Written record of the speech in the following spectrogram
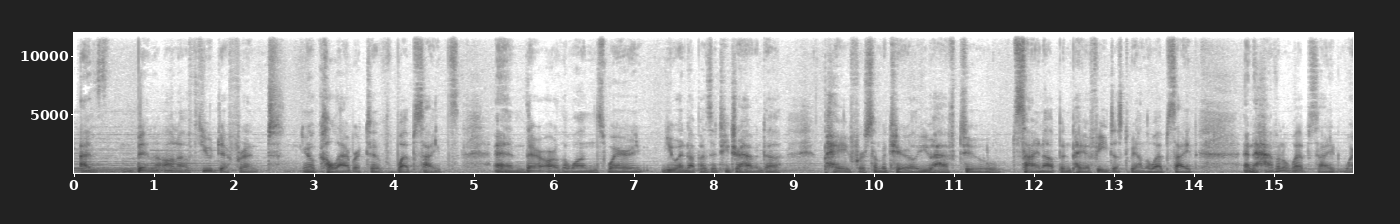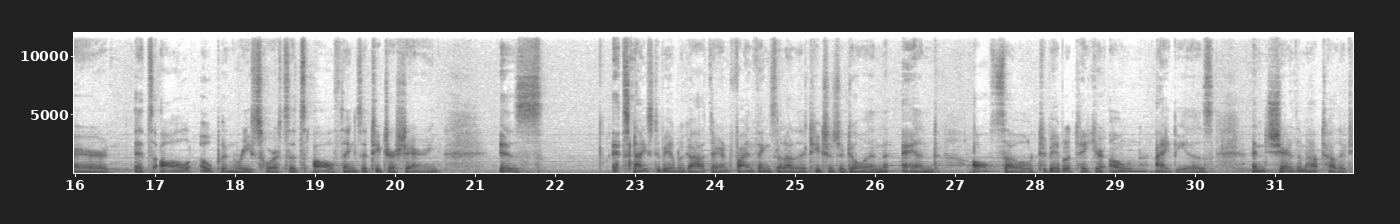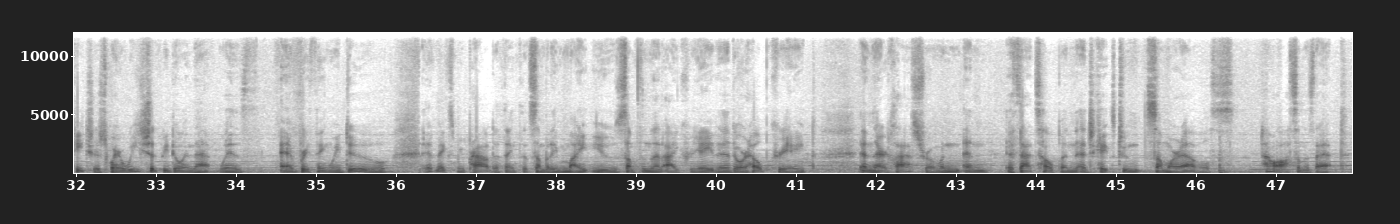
I've been on a few different you know, collaborative websites. And there are the ones where you end up as a teacher having to pay for some material. You have to sign up and pay a fee just to be on the website. And having a website where it's all open resource, it's all things that teachers are sharing, is it's nice to be able to go out there and find things that other teachers are doing and also to be able to take your own ideas and share them out to other teachers where we should be doing that with everything we do. It makes me proud to think that somebody might use something that I created or helped create in their classroom and, and if that's helping educate students somewhere else, how awesome is that?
